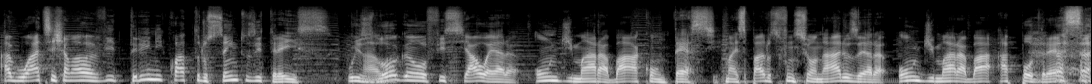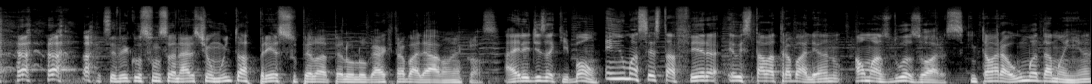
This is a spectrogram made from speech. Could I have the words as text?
A boate se chamava Vitrine 403. O slogan oficial era Onde Marabá acontece, mas para os funcionários era Onde Marabá apodrece. Você vê que os funcionários tinham muito apreço pela, pelo lugar que trabalhavam, né, Klaus? Aí ele diz aqui: Bom, em uma sexta-feira eu estava trabalhando há umas duas horas, então era uma da manhã.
